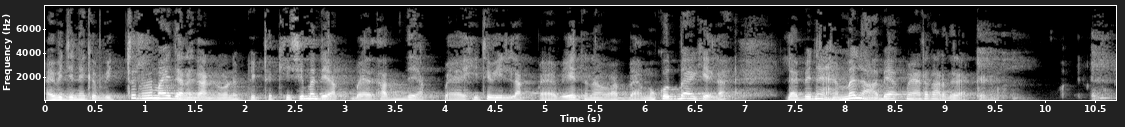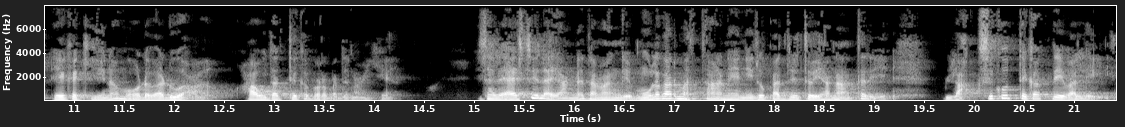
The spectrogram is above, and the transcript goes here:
ඇවිදින එක විතරමයි දැනගන්න ඕනේ පිට කිසිම දෙයක් බෑ සද්දයක් බෑ හිතවිල්ලක් බෑ වේදනාවක් බෑ මොකොත් බෑ කියලා ලැබෙන හැම ලාභයක්ම යට කරදරයක් වෙනවා. ඒක කියන මෝඩ වඩුවා ආයුධත් එක්ක පරබදනවා කිය. ඉතින් ඇස්තිලා යන්න තමන්ගේ මූල කර්මස්ථානයේ නිරුපද්‍රිතව යන අතරේ ලක්ෂිකුත් එකක් දේවල් එයි.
